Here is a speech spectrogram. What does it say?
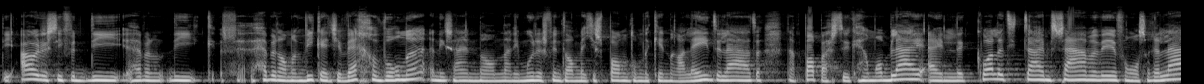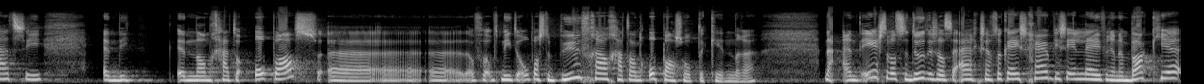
Die ouders die, die, hebben, die hebben dan een weekendje weggewonnen. En die zijn dan, nou, die moeders vindt het dan een beetje spannend om de kinderen alleen te laten. Nou, papa is natuurlijk helemaal blij. Eindelijk quality time samen weer voor onze relatie. En die en dan gaat de oppas, uh, uh, of, of niet de oppas, de buurvrouw gaat dan oppassen op de kinderen. Nou, en het eerste wat ze doet is dat ze eigenlijk zegt: Oké, okay, schermpjes inleveren in een bakje.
